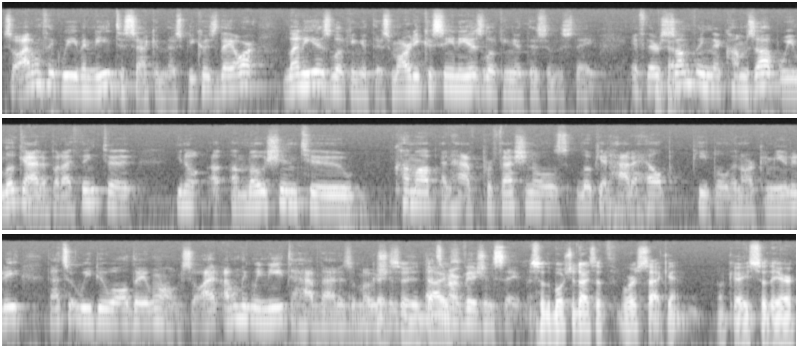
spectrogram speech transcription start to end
So I don't think we even need to second this, because they are, Lenny is looking at this, Marty Cassini is looking at this in the state. If there's Okay. something that comes up, we look at it, but I think to, you know, a, a motion to come up and have professionals look at how to help people in our community, that's what we do all day long. So I, I don't think we need to have that as a so motion. it That's in dies- our vision statement. So the motion dies for a second. Okay, so there,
